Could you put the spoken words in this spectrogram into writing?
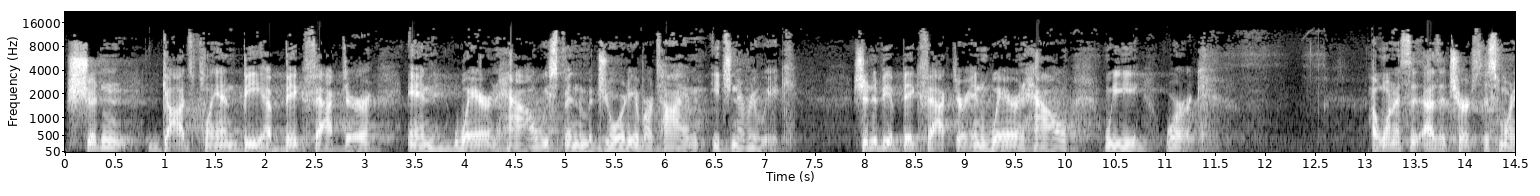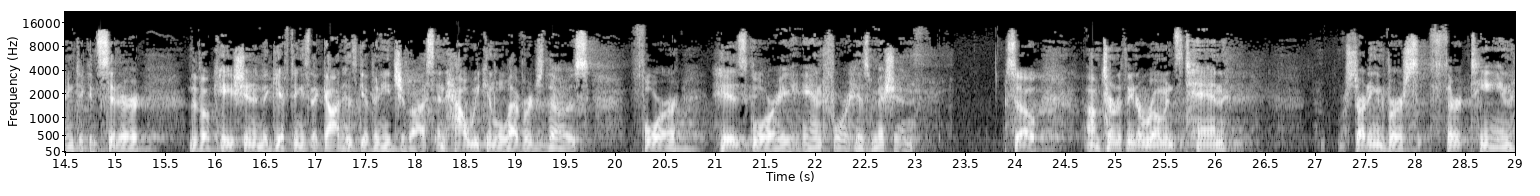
shouldn't God's plan be a big factor in where and how we spend the majority of our time each and every week? Shouldn't it be a big factor in where and how we work? I want us as a church this morning to consider the vocation and the giftings that God has given each of us and how we can leverage those for His glory and for His mission. So um, turn with me to Romans 10. We're starting in verse 13.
